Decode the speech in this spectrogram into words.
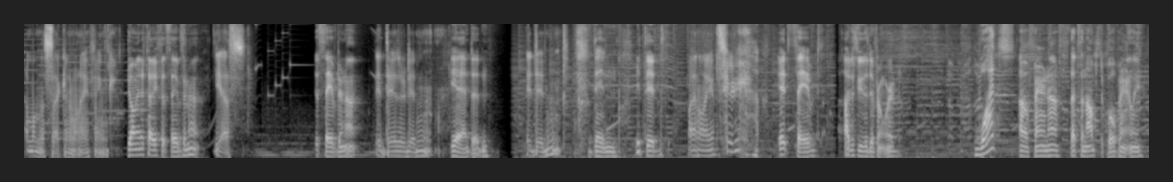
I'm on the second one, I think. Do you want me to tell you if it saves or not? Yes. It saved or not? It did or didn't. Yeah, it did. It didn't. It did. It did. Final answer. It saved. I'll just use a different word. What? Oh, fair enough. That's an obstacle, apparently.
